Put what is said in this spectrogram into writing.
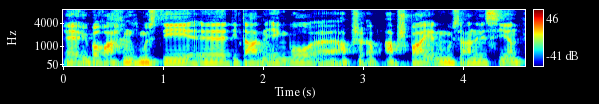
äh, überwachen. Ich muss die, äh, die Daten irgendwo äh, abspeichern, muss analysieren.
